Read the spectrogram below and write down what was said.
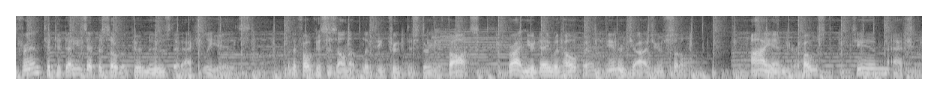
friend, to today's episode of Good News That Actually Is, where the focus is on uplifting truth to stir your thoughts, brighten your day with hope, and energize your soul. I am your host, Tim Ashley.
